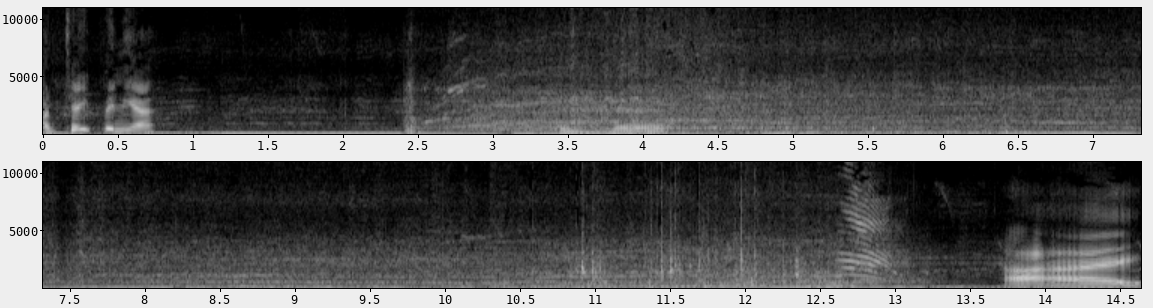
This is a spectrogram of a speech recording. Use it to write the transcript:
I'm taping you. Hi.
